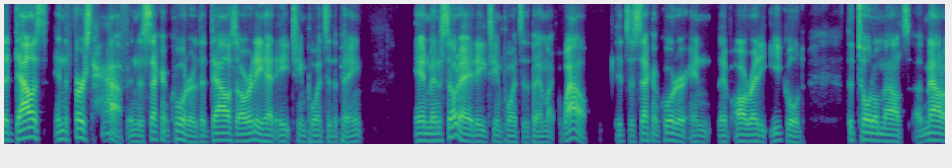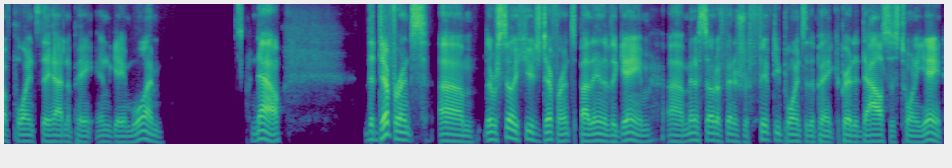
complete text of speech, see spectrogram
the Dallas in the first half in the second quarter, the Dallas already had 18 points in the paint, and Minnesota had 18 points in the paint. I'm like, wow, it's the second quarter, and they've already equaled the total amounts amount of points they had in the paint in game one. Now, the difference, um, there was still a huge difference by the end of the game. Uh, Minnesota finished with 50 points in the paint compared to Dallas's 28.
